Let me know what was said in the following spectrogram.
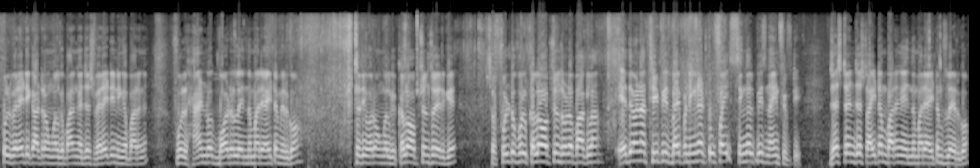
ஃபுல் வெரைட்டி காட்டுறேன். உங்களுக்கு பாருங்கள் ஜஸ்ட் வெரைட்டி நீங்கள் பாருங்கள் ஃபுல் ஹேண்ட் ஒர்க் பார்டரில் இந்த மாதிரி ஐட்டம் இருக்கும். சரி வரும். உங்களுக்கு கலர் ஆப்ஷன்ஸும் இருக்குது so full to full colour ஆப்ஷன்ஸோட பார்க்கலாம். எது வேணால் த்ரீ பீஸ் பை பண்ணிங்கன்னா two five single piece nine fifty just and just item பாருங்கள் இந்த மாதிரி ஐட்டம்ஸில் இருக்கும்.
